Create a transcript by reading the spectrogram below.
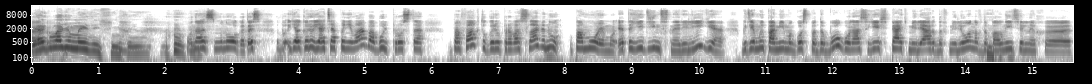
Я говорю, мы язычники. У нас много. То есть, я говорю, я тебя понимаю, бабуль, просто по факту, говорю, православие, ну, по-моему, это единственная религия, где мы, помимо Господа Бога, у нас есть 5 миллиардов миллионов дополнительных э,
